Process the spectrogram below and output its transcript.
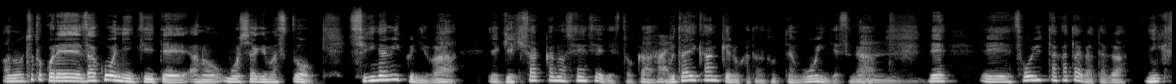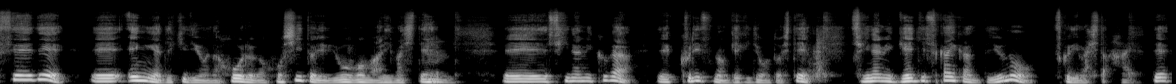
あの、ちょっとこれ、ザコーニについて、あの、申し上げますと、杉並区には、えー劇作家の先生ですとか、はい。舞台関係の方がとっても多いんですが、うん。えーそういった方々が肉声で、えー演技ができるようなホールが欲しいという要望もありまして、うん。えー杉並区が、えー区立の劇場として、杉並芸術会館というのを作りました。はい。で、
